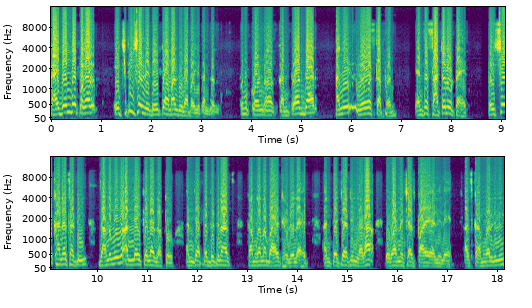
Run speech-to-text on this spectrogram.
कायद्याने जे पगार एचपीसीएल देते तो आम्हाला दिला पाहिजे कंत्राटदार पण कोण कंत्राटदार आणि व्यवस्थापन यांचं साठलोट आहेत. पैसे खाण्यासाठी जाणून अन्याय केला जातो आणि ज्या पद्धतीनं आज कामगारांना बाहेर ठेवलेले आहेत आणि त्याच्यासाठी लढा उभारण्याचे आज पाय आलेले आहेत. आज कामगारांनी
